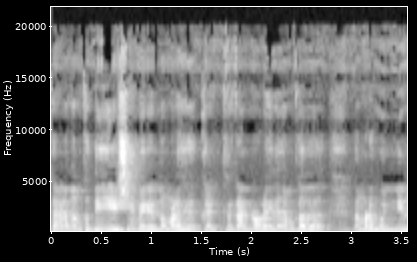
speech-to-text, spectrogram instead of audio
കാരണം നമുക്ക് ദേഷ്യം വരും. നമ്മൾ എത്ര കൺട്രോൾ ചെയ്താൽ നമുക്കത് നമ്മുടെ മുന്നിൽ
